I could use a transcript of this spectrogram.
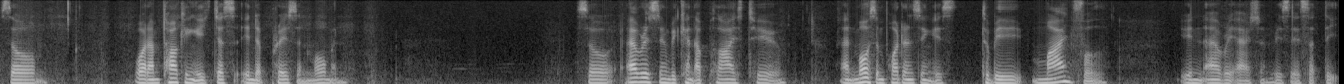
So what i'm talking is just in the present moment. So everything we can apply to and most important thing is to be mindful in every action we say sati.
